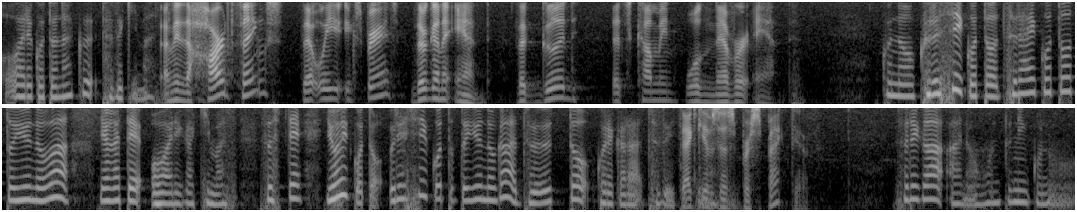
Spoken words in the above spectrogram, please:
終わることなく続きます。I mean, the hard things that we experience, they're going to end. The good that's coming will never end. この苦しいこと辛いことというのはやがて終わりが来ます。そして良いこと嬉しいことというのがずっとこれから続いていきます。それがあの本当にこの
